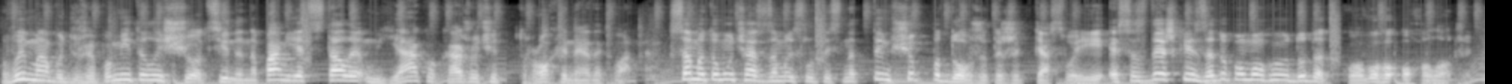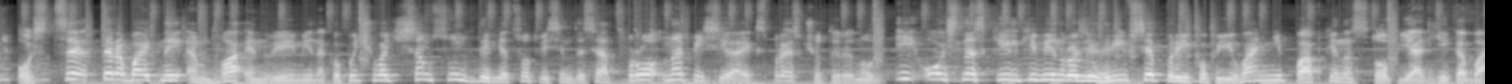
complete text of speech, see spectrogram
Ви, мабуть, вже помітили, що ціни на пам'ять стали, м'яко кажучи, трохи неадекватними. Саме тому час замислитись над тим, щоб подовжити життя своєї SSD-шки за допомогою додаткового охолодження. Ось це терабайтний M2 NVMe накопичувач Samsung 980 Pro на PCI Express 4.0. І ось наскільки він розігрівся при копіюванні папки на 105 ГБ.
